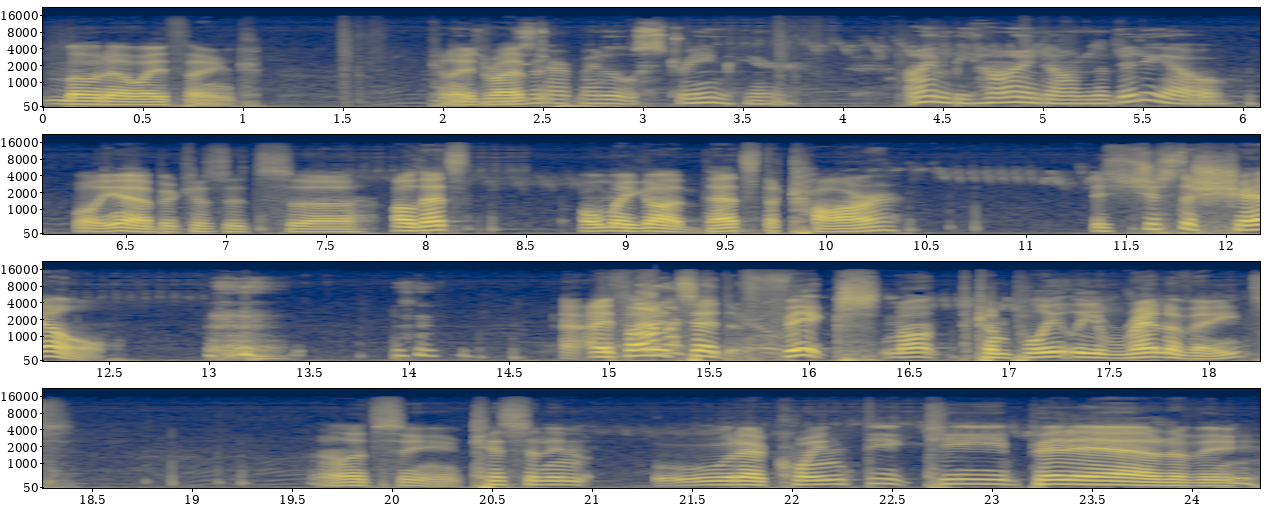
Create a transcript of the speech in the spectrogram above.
moto, I think. Can I to drive it? Start my little stream here. I'm behind on the video. Well, yeah, because it's, uh... Oh, that's... Oh my god, that's the car? It's just a shell. I thought it said fix, not completely renovate. Now, let's see. Kesselin urakointi ki perervi.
